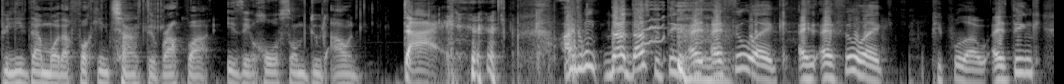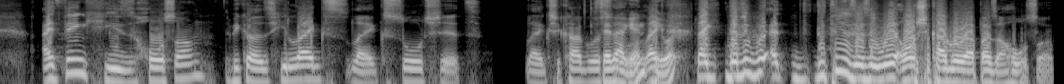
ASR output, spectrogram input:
believe that motherfucking Chance the rapper is a wholesome dude. I'll die. I don't. That that's the thing. I, I feel like I, I feel like people are. I think I think he's wholesome because he likes like soul shit. like Chicago. Say that again. Like, Hey, like there's a way, the thing is, there's a way all Chicago rappers are wholesome.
